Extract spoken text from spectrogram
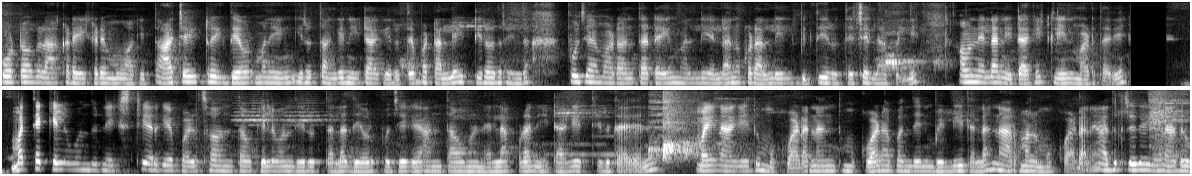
ಫೋಟೋಗಳು ಆ ಕಡೆ ಈ ಕಡೆ ಮೂವ್ ಆಗಿತ್ತು. ಆಚೆ ಇಟ್ಟರೆ ಈಗ ದೇವ್ರ ಮನೆ ಹೆಂಗಿರುತ್ತೋ ಹಂಗೆ ನೀಟಾಗಿರುತ್ತೆ ಬಟ್ ಅಲ್ಲೇ ಇಟ್ಟಿರೋದ್ರಿಂದ ಪೂಜೆ ಮಾಡೋಂಥ ಟೈಮಲ್ಲಿ ಎಲ್ಲನೂ ಕೂಡ ಅಲ್ಲಿ ಇಲ್ಲಿ ಬಿದ್ದಿರುತ್ತೆ ಚೆಲ್ಲಾಪಿಲ್ಲಿ. ಅವನ್ನೆಲ್ಲ ನೀಟಾಗಿ ಕ್ಲೀನ್ ಮಾಡ್ತಾಯಿದ್ದೀನಿ ಮತ್ತು ಕೆಲವೊಂದು ನೆಕ್ಸ್ಟ್ ಇಯರ್ಗೆ ಬಳಸೋ ಅಂಥವು ಕೆಲವೊಂದು ಇರುತ್ತಲ್ಲ ದೇವ್ರ ಪೂಜೆಗೆ ಅಂಥವುಗಳನ್ನೆಲ್ಲ ಕೂಡ ನೀಟಾಗಿ ಎತ್ತಿಡ್ತಾ ಇದ್ದೇನೆ. ಮೈನಾಗಿ ಇದು ಮುಖವಾಡ ನಂದು ಮುಖವಾಡ ಬಂದೇನು ಬೆಳ್ಳಿದಲ್ಲ ನಾರ್ಮಲ್ ಮುಖವಾಡನೇ ಅದ್ರ ಜೊತೆಗೆ ಏನಾದರೂ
